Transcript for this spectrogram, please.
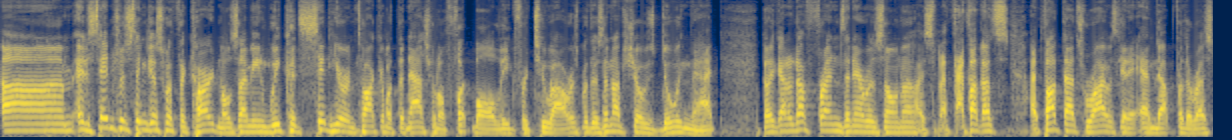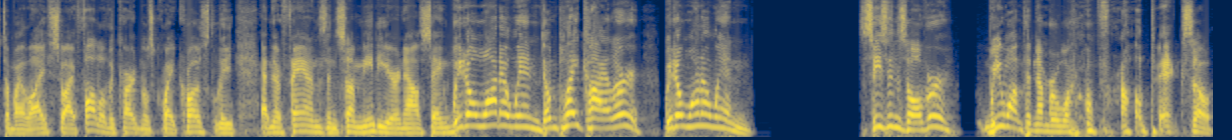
Um, and it's interesting just with the Cardinals. I mean, we could sit here and talk about the National Football League for two hours, but there's enough shows doing that. But I got enough friends in Arizona. I, I thought that's I thought that's where I was going to end up for the rest of my life. So I follow the Cardinals quite closely, and their fans and some media are now saying, "We don't want to win. Don't play Kyler. We don't want to win." Season's over. We want the number one overall pick. So,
